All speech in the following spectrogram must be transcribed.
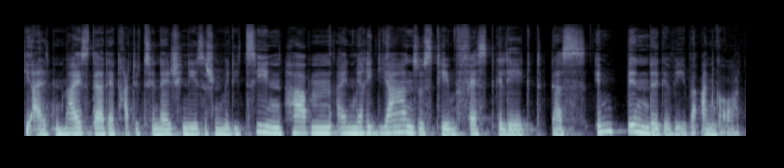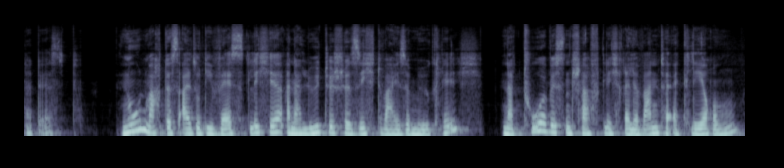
Die alten Meister der traditionell chinesischen Medizin haben ein Meridiansystem festgelegt, das im Bindegewebe angeordnet ist. Nun macht es also die westliche analytische Sichtweise möglich, naturwissenschaftlich relevante Erklärungen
